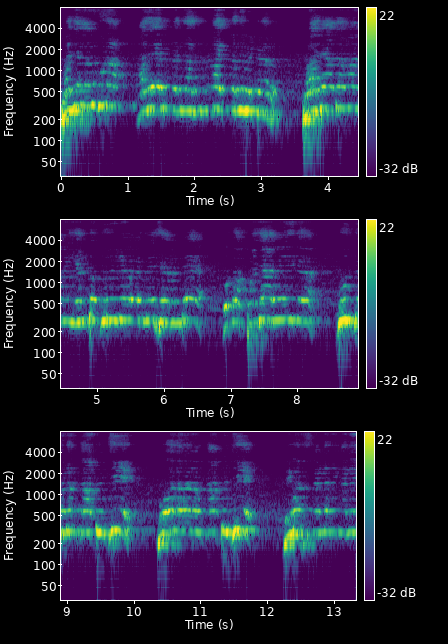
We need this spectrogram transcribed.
ప్రజలను కూడా అదే విధంగా ఇంకా ఇబ్బంది పెట్టారు. ప్రజాధనాన్ని ఎంత దుర్వినియోగం చేశారంటే ఒక ప్రజావేదిక కూర్చోడం కాటుంచి పోలవరం కాటుంచి రివర్స్ టెండరింగ్ అనే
